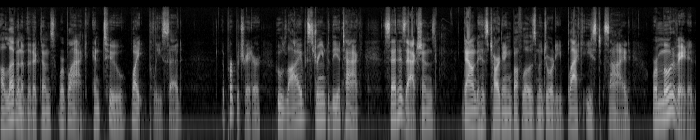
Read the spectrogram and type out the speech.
11 of the victims were black and two white, police said. The perpetrator, who live streamed the attack, said his actions down to his targeting Buffalo's majority Black East Side, were motivated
